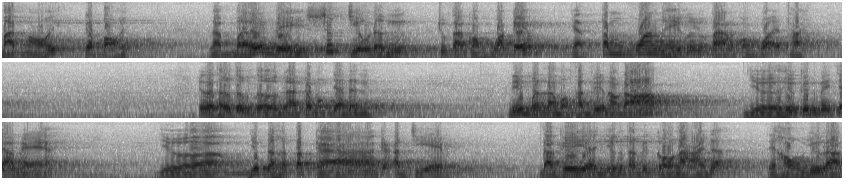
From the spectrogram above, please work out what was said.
mệt mỏi, gấp bội. Là bởi vì sức chịu đựng chúng ta còn quá kém, và tâm quan hệ của chúng ta còn quá ít thôi. Chúng ta thử tưởng tượng à, trong một gia đình, nếu mình là một thành viên nào đó, vừa hiếu kính với cha mẹ vừa um, giúp đỡ hết tất cả các anh chị em. Đang khi uh, những thành viên còn lại đó, thì hầu như là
